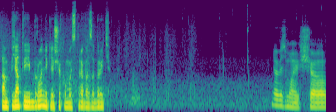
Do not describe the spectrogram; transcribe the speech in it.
Там п'ятий бронік, якщо комусь треба, заберіть. Я візьму, якщо.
